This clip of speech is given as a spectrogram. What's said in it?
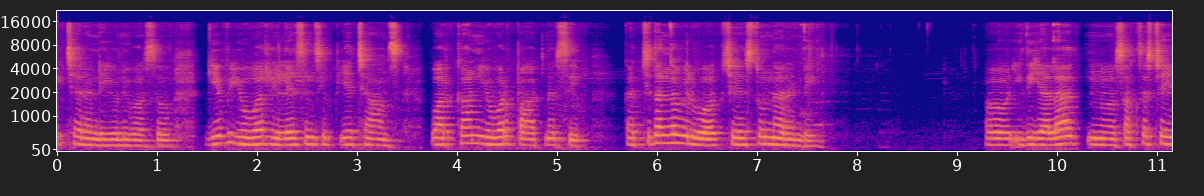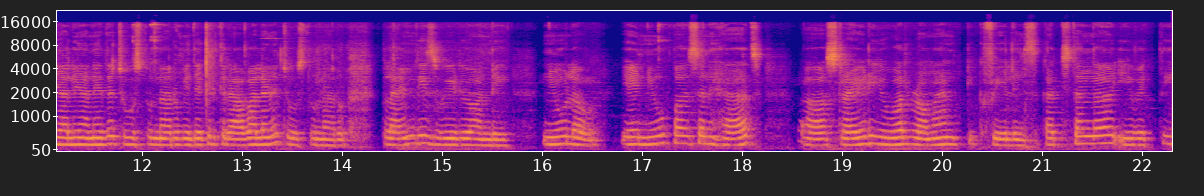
ఇచ్చారండి universe give your relationship a chance work on your partnership ఖచ్చితంగా వీళ్ళు వర్క్ చేస్తున్నారండి. ఇది ఎలా సక్సెస్ చేయాలి అనేది చూస్తున్నారు మీ దగ్గరికి రావాలని చూస్తున్నారు. క్లైమ్ దిస్ వీడియో అండి. New love a new person has stirred your romantic feelings ఖచ్చితంగా ఈ వ్యక్తి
